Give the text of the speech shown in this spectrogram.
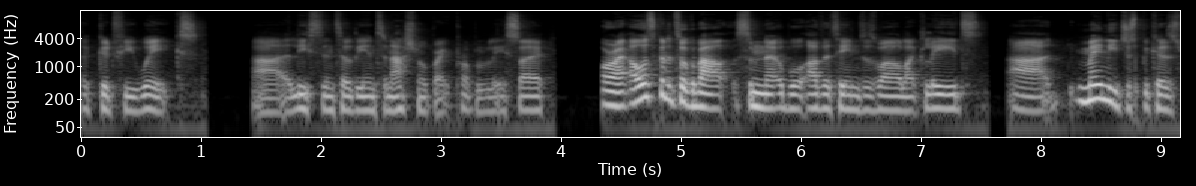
a good few weeks, uh, at least until the international break probably. So, all right, I was going to talk about some notable other teams as well, like Leeds, uh, mainly just because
